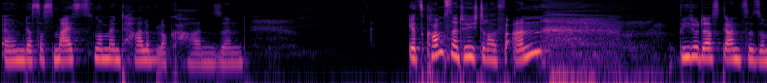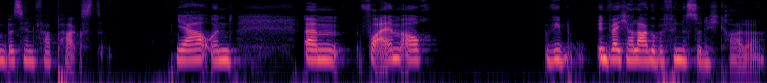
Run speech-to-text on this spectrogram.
Ähm, dass das meistens nur mentale Blockaden sind. Jetzt kommt es natürlich darauf an, wie du das Ganze so ein bisschen verpackst. Ja, und ähm, vor allem auch, wie, in welcher Lage befindest du dich gerade?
